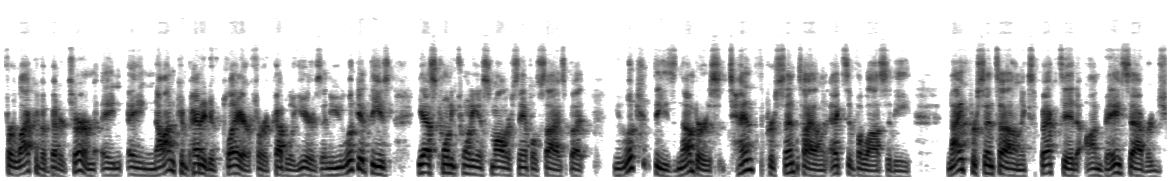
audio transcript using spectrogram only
for lack of a better term, a, a non-competitive player for a couple of years. And you look at these, yes, 2020 is smaller sample size, but you look at these numbers: 10th percentile in exit velocity, ninth percentile in expected on base average,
